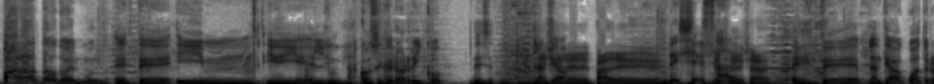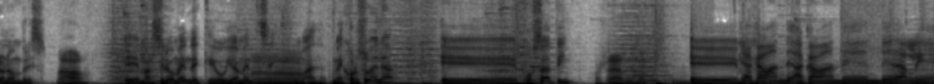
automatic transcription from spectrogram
para todo el mundo. Este, y, y el consejero rico de- planteaba, el, padre de. De. Yerzade. este, planteaba cuatro nombres. Ah. Eh, Marcelo Méndez, que obviamente se- Ah. mejor suena. Eh, Fossati. Eh, Que acaban de, acaban de, de darle...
